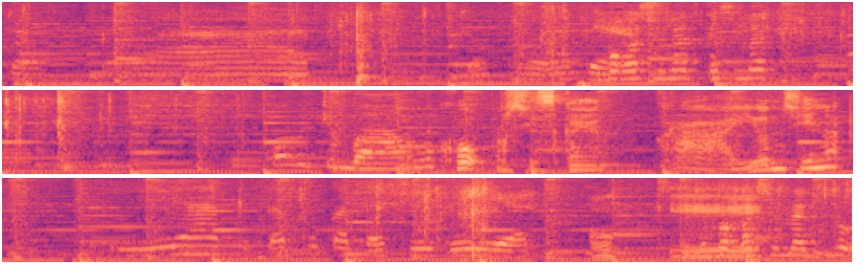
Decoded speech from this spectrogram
coklat. Coklat Coba ya. kasih lihat, kasih lihat. Kok lucu banget. kok persis kayak krayon sih nak? Iya, kita buka tas dulu ya. Oke. Coba kasih lihat dulu.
